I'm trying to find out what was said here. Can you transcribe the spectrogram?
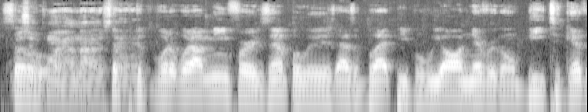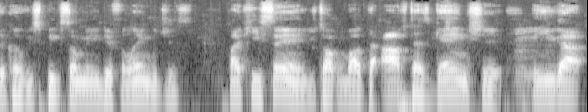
So What's your point? I'm not understanding. the, what, what I mean, for example, is as a black people, we all never gonna be together because we speak so many different languages. Like he's saying, you talking about the ops that's gang shit. Then you got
